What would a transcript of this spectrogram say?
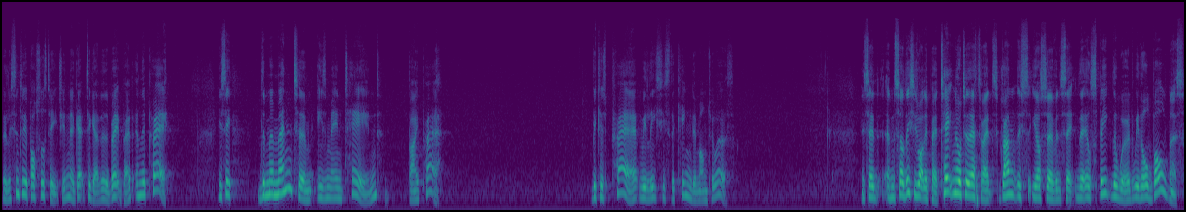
They listen to the apostles' teaching, they get together, they break bread, and they pray. You see, the momentum is maintained by prayer. Because prayer releases the kingdom onto earth. He said, and so this is what they pray Take note of their threats, grant this your servants that they'll speak the word with all boldness.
